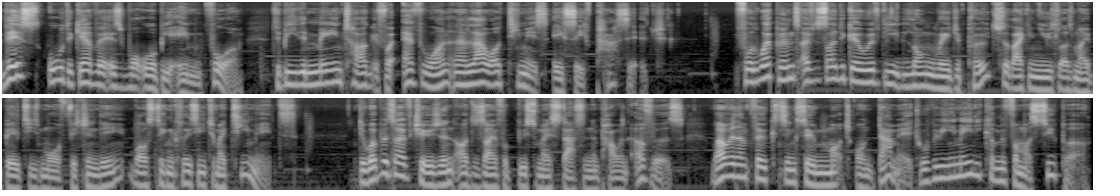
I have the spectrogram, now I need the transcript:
This altogether is what we'll be aiming for, to be the main target for everyone and allow our teammates a safe passage. For the weapons, I've decided to go with the long range approach so that I can utilise my abilities more efficiently while sticking closely to my teammates. The weapons I've chosen are designed for boosting my stats and empowering others, rather than focusing so much on damage, will be mainly coming from my super.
